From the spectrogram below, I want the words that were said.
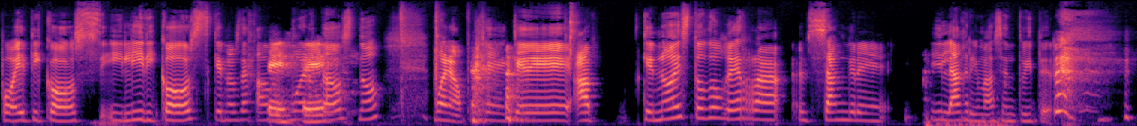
poéticos y líricos que nos Sí, sí. muertos, ¿no? Bueno, pues que, que, a- que no es todo guerra, sangre y lágrimas en Twitter.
